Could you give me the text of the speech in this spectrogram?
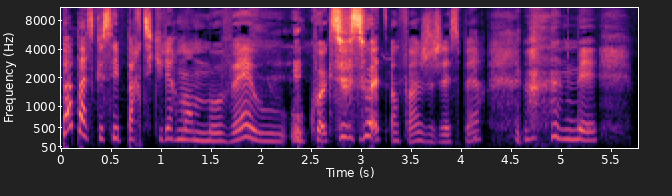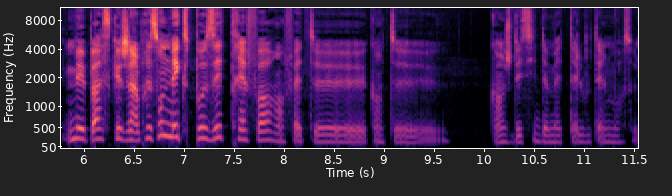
Pas parce que c'est particulièrement mauvais ou, ou quoi que ce soit, enfin j'espère, mais mais parce que j'ai l'impression de m'exposer très fort en fait euh, quand euh, quand je décide de mettre tel ou tel morceau.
